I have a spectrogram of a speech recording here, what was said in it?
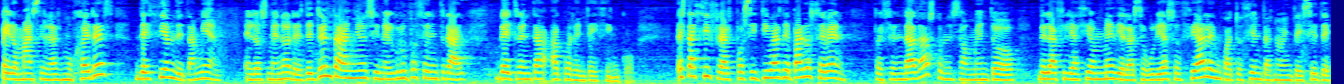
pero más en las mujeres, desciende también en los menores de 30 años y en el grupo central de 30 a 45. Estas cifras positivas de paro se ven refrendadas con ese aumento de la afiliación media a la seguridad social en 497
